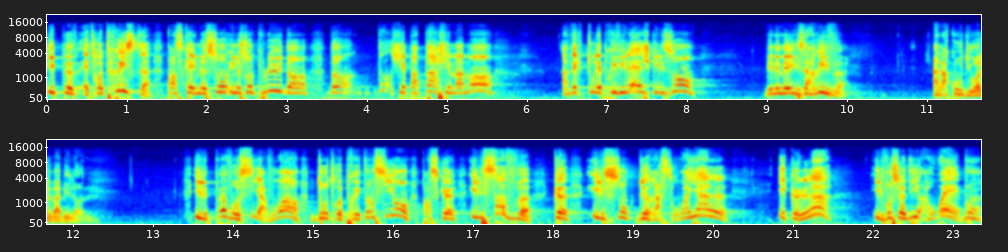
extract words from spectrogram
ils peuvent être tristes parce qu'ils ne sont, ne sont plus dans, dans, chez papa, chez maman, avec tous les privilèges qu'ils ont. Bien aimés, ils arrivent à la cour du roi de Babylone. Ils peuvent aussi avoir d'autres prétentions parce qu'ils savent qu'ils sont de race royale et que là, ils vont se dire, ah ouais, bon,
